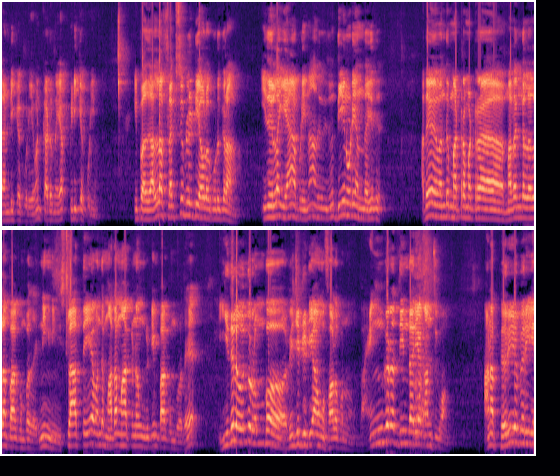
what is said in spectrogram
தண்டிக்கக்கூடியவன் கடுமையாக பிடிக்கக்கூடியவன். இப்போ அது எல்லாம் ஃப்ளெக்சிபிலிட்டி அவ்வளோ கொடுக்குறான்? இதெல்லாம் ஏன் அப்படின்னா அது இது தீனுடைய அந்த இது. அதே வந்து மற்ற மற்ற மதங்கள் எல்லாம் பார்க்கும்போது நீங்கள் நீங்கள் இஸ்லாத்தையே வந்து மதமாக்கணவங்ககிட்டையும் பார்க்கும்போது இதில் வந்து ரொம்ப ரிஜிடிட்டியாக அவங்க ஃபாலோ பண்ணுவாங்க. பயங்கர தீன்தாரியாக காமிச்சுக்குவாங்க. ஆனால் பெரிய பெரிய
